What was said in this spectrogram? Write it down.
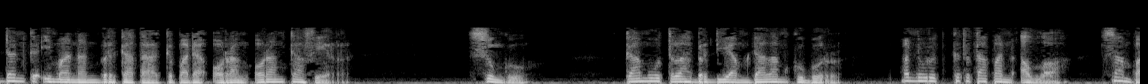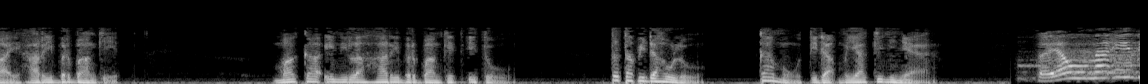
dan keimanan berkata kepada orang-orang kafir, Sungguh, kamu telah berdiam dalam kubur menurut ketetapan Allah sampai hari berbangkit. Maka inilah hari berbangkit itu. Tetapi dahulu, kamu tidak meyakininya. فيومئذ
